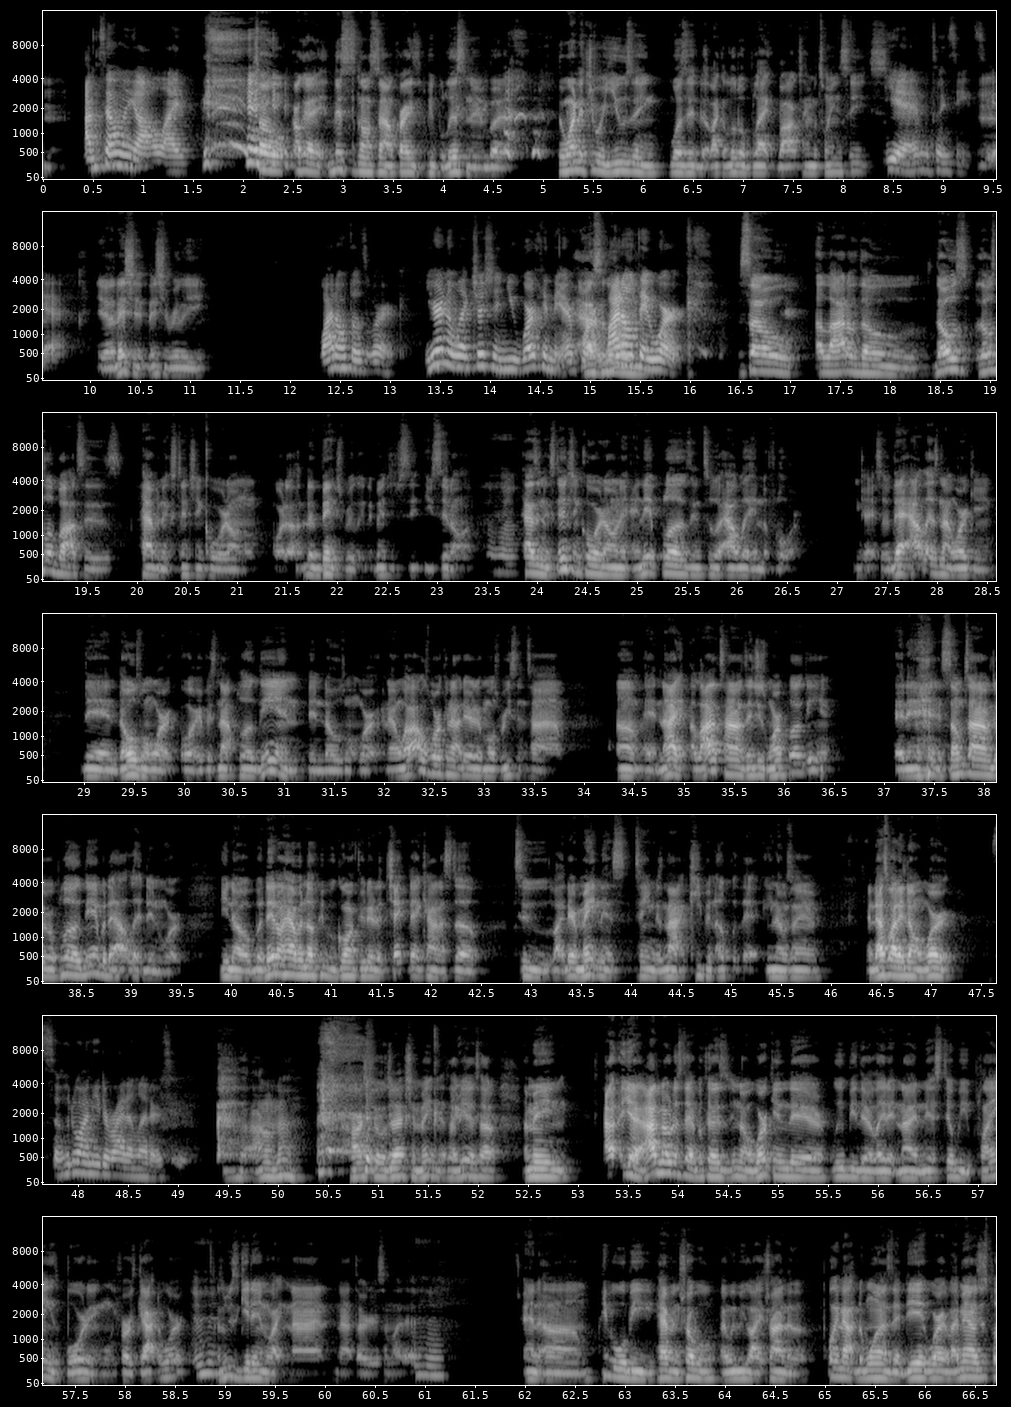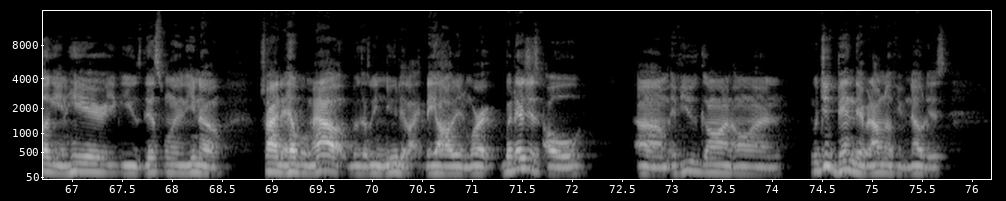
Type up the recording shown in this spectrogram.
Mhm. I'm telling y'all, like. So okay, this is gonna sound crazy to people listening, but the one that you were using was it like a little black box in between seats? yeah, in between seats. Mm. Yeah. Yeah, they should they should really. Why don't those work? You're an electrician. You work in the airport. Why don't they work? So a lot of those those those little boxes have an extension cord on them, or the, the bench really, the bench you sit, you sit on. Mhm. has an extension cord on it, and it plugs into an outlet in the floor. Okay, so if that outlet's not working, then those won't work. Or if it's not plugged in, then those won't work. Now, when I was working out there the most recent time, um, at night, a lot of times they just weren't plugged in, and then sometimes they were plugged in, but the outlet didn't work. You know, but they don't have enough people going through there to check that kind of stuff. To like their maintenance team is not keeping up with that. You know what I'm saying? And that's why they don't work. So who do I need to write a letter to? I don't know. Hartsfield Jackson maintenance, I guess. I, I mean, I, yeah, I noticed that because you know working there, we'd be there late at night, and there'd still be planes boarding when we first got to work. Mhm. 'Cause we to get in like nine, nine thirty or something like that, hmm and um, people would be having trouble, and we'd be like trying to point out the ones that did work. Like, man, just plug in here. You can use this one. You know, trying to help them out because we knew that like they all didn't work, but they're just old. Um, if you've gone on, well, you've been there, but I don't know if you've noticed,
